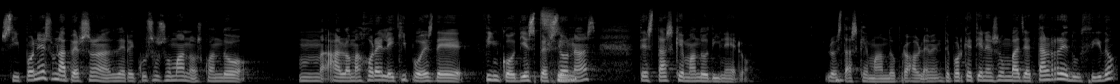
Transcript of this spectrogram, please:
si pones una persona de recursos humanos cuando a lo mejor el equipo es de 5 o 10 personas, te estás quemando dinero. Lo estás quemando probablemente, porque tienes un budget tan reducido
